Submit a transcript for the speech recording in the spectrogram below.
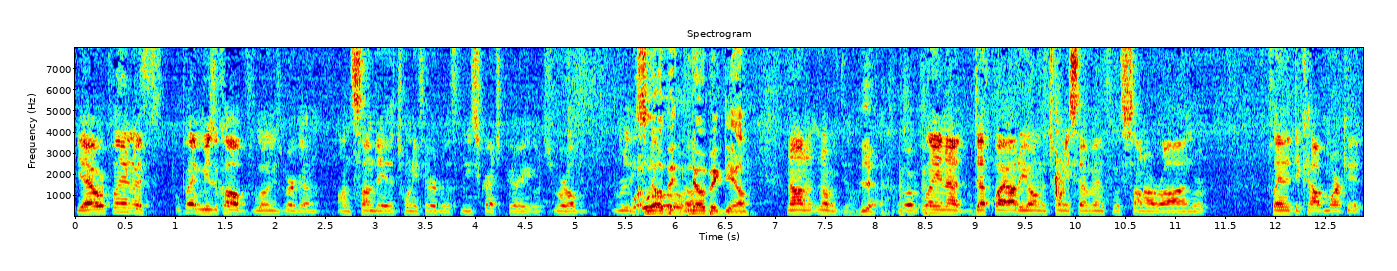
Yeah, we're playing with we're playing Music Hall of Williamsburg on, on Sunday the 23rd with Lee Scratch Perry, which we're all really No big, no big deal. no no, no big deal. Yeah. We're playing at Death by Audio on the 27th with Sun Ra, and we're playing the DeKalb Market.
